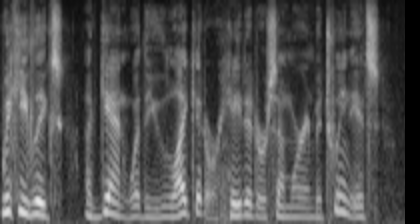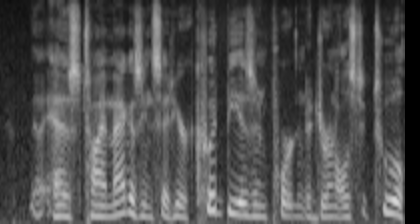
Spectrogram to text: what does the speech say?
WikiLeaks, again, whether you like it or hate it or somewhere in between, it's as Time Magazine said here, could be as important a journalistic tool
